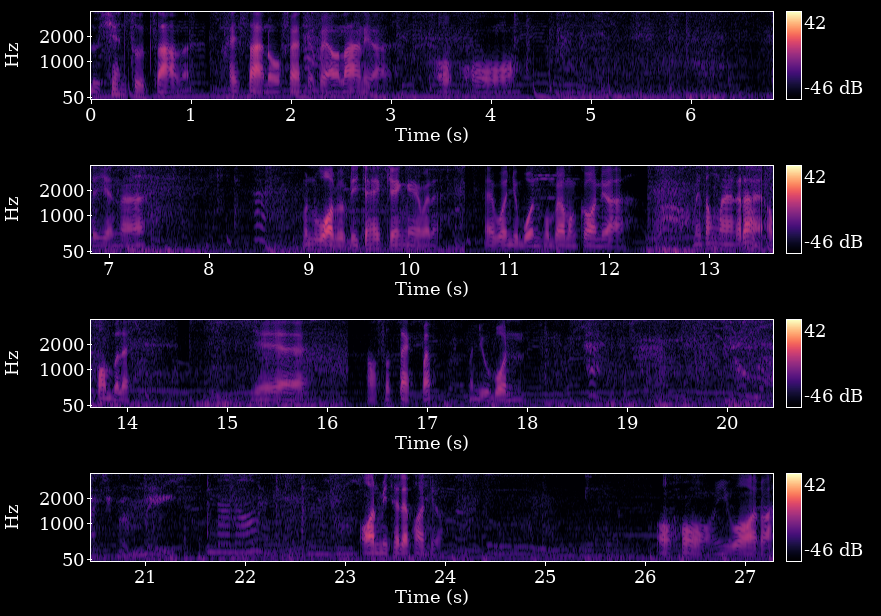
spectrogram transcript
ลูเชียนสูตรสามละใครสาโนแฟนเดี๋ยวไปเอาล่างดีกว่าโอ้โหใจเย็นนะ มันวอร์ดแบบนี้จะให้แก้งไงวะเนี่ยไอ้บนอยู่บนผมไปเอามังกรดีกว่าไม่ต้องมาก็ได้ เอาป้อมไปเลย เย้เอาสแต็กแป๊บมันอยู่บน None are feeling. ออนมีเทเลพอร์ตอยู่ โอ้โห มีวอร์ดว่ะ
